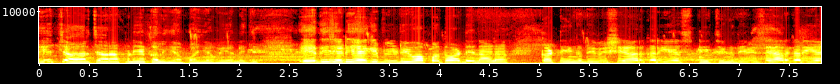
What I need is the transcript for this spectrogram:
ਇਹ ਚਾਰ ਚਾਰ ਆਪਣੀਆਂ ਕਲੀਆਂ ਪਾਈਆਂ ਹੋਈਆਂ ਨੇ ਜੀ। ਇਹਦੀ ਜਿਹੜੀ ਹੈਗੀ ਵੀਡੀਓ ਆਪਾਂ ਤੁਹਾਡੇ ਨਾਲ ਕਟਿੰਗ ਦੀ ਵੀ ਸ਼ੇਅਰ ਕਰੀਏ ਸਟਿਚਿੰਗ ਦੀ ਵੀ ਸ਼ੇਅਰ ਕਰੀਏ।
